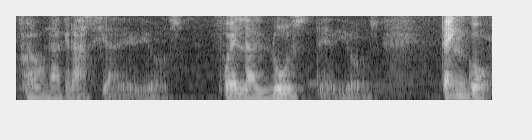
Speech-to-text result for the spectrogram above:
fue una gracia de Dios, fue la luz de Dios. Tengo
